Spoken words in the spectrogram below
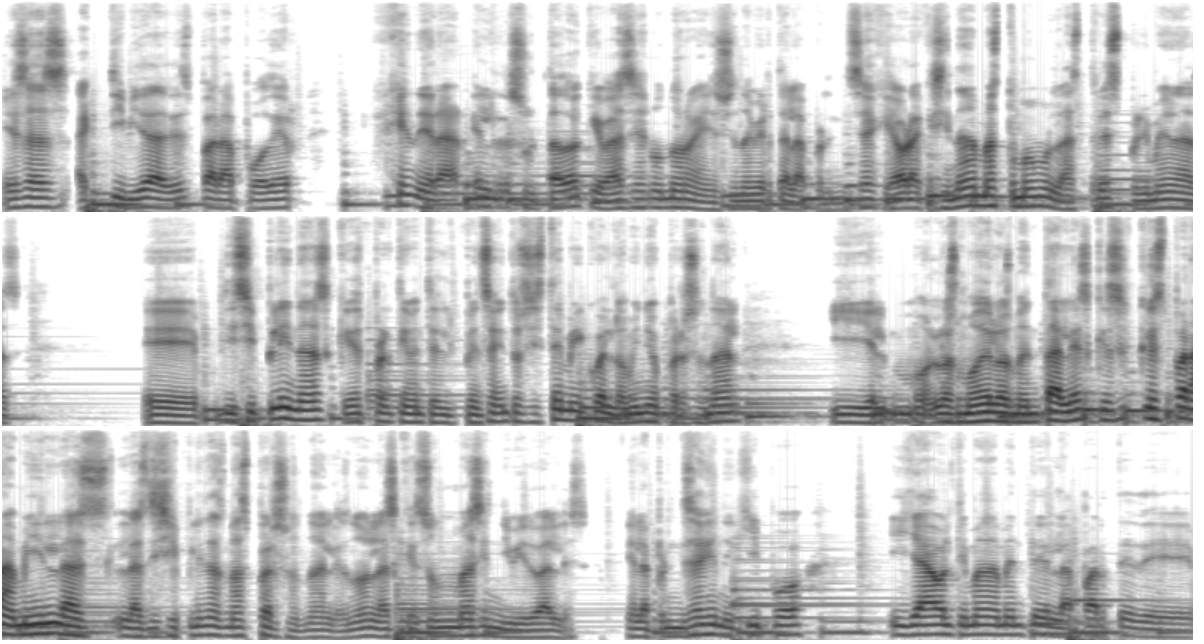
esas actividades para poder generar el resultado que va a ser una organización abierta al aprendizaje. Ahora que si nada más tomamos las tres primeras eh, disciplinas, que es prácticamente el pensamiento sistémico, el dominio personal y los modelos mentales, que es, que es para mí las, las, disciplinas más personales, ¿no? las que son más individuales. El aprendizaje en equipo y ya últimamente la parte de,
